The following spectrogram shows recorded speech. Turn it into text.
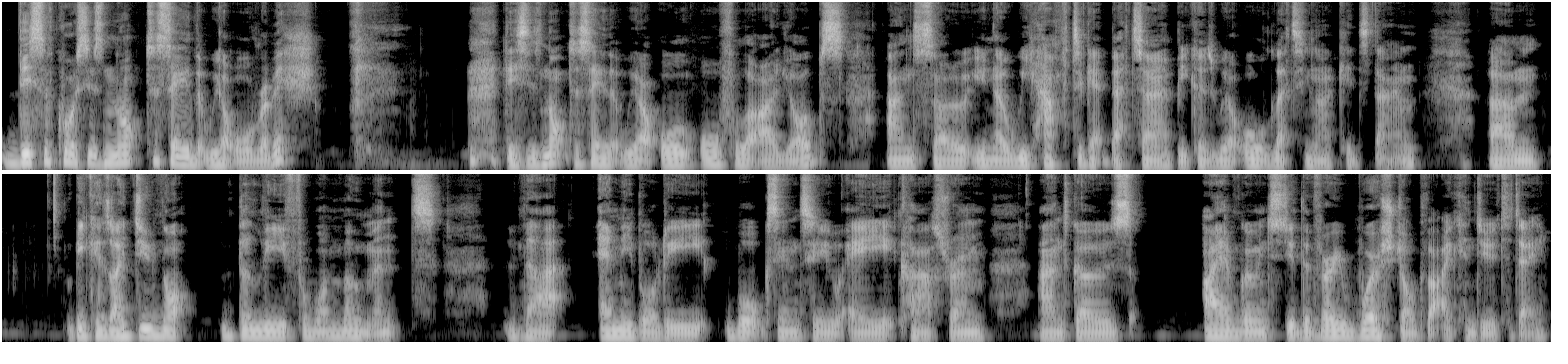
This, of course, is not to say that we are all rubbish. this is not to say that we are all awful at our jobs. And so, you know, we have to get better because we are all letting our kids down. Um, because I do not believe for one moment that anybody walks into a classroom and goes, I am going to do the very worst job that I can do today.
